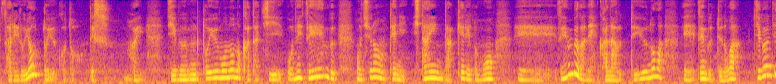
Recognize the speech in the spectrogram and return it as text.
されるよということです。はい、自分というものの形をね全部もちろん手にしたいんだけれども、えー、全部がね叶うっていうのは、えー、全部っていうのは自分自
